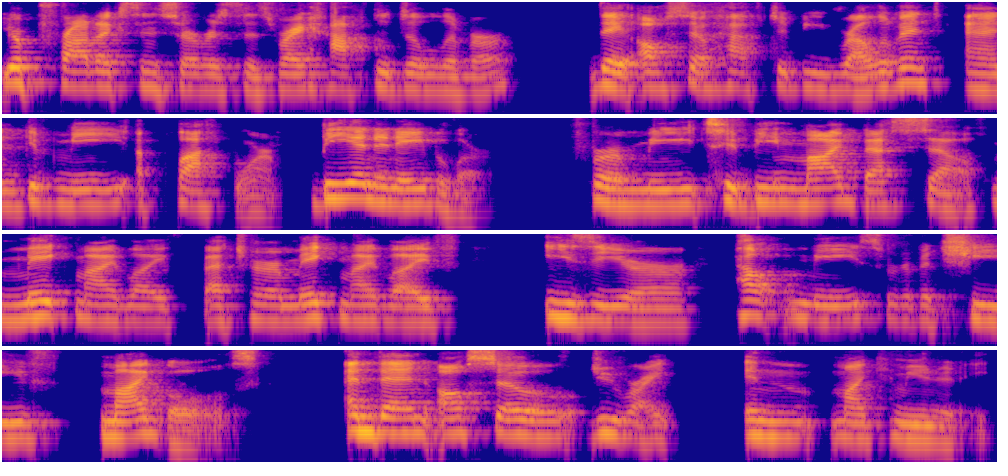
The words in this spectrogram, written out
your products and services, right, have to deliver. They also have to be relevant and give me a platform, be an enabler for me to be my best self, make my life better, make my life easier, help me sort of achieve my goals. And then also do right in my community.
